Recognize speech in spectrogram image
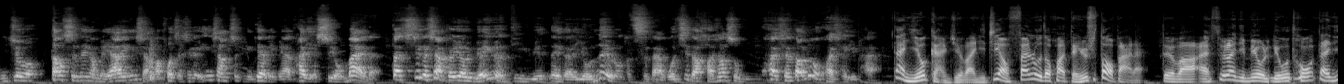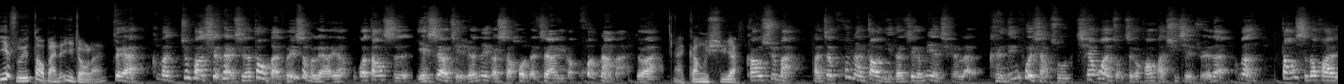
你就当时那个美亚音响啊，或者这个音像制品店里面，它也是有卖的，但是这个价格要远远低于那个有内容的磁带。我记得好像是五块钱到六块钱一盘。但你有感觉吧？你这样翻录的话，等于是盗版了，对吧？哎，虽然你没有流通，但你也属于盗版的一种了。对啊，根本就把现在其实盗版没什么两样。不过当时也是要解决那个时候的这样一个困难嘛，对吧？哎，刚需啊，刚需嘛，反正困难到你的这个面前了，肯定会想出千万种这个方法去解决的。那么。当时的话，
